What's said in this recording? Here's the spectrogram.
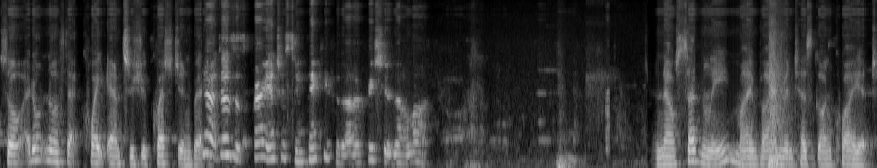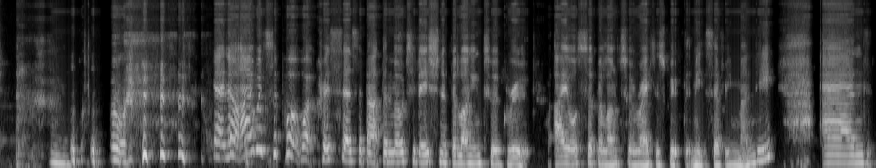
So I don't know if that quite answers your question, but yeah, it does. It's very interesting. Thank you for that. I appreciate that a lot. And now suddenly my environment has gone quiet. oh. Yeah, no, I would support what Chris says about the motivation of belonging to a group. I also belong to a writers group that meets every Monday. And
